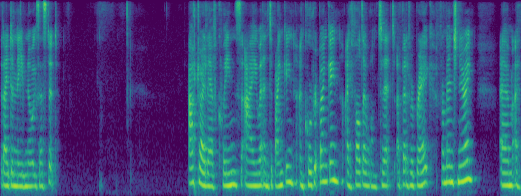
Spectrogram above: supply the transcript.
that I didn't even know existed. After I left Queen's, I went into banking and corporate banking. I felt I wanted a bit of a break from engineering. Um, I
